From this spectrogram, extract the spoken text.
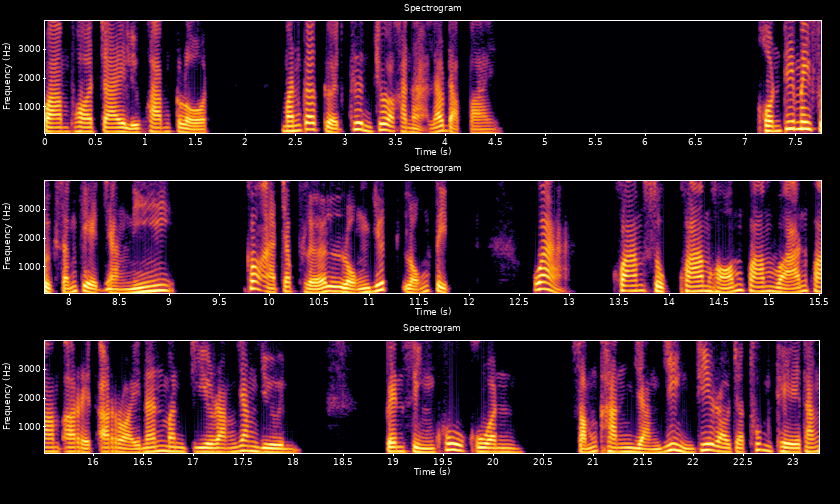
ความพอใจหรือความโกรธ มันก็เกิดขึ้นชั่วขณะแล้วดับไป คนที่ไม่ฝึกสังเกตอย่างนี้ ก็อาจจะเผลอหลงยึดหลงติด ว่าความสุขความหอมความหวานความอร็ดอร่อยนั้นมันจีรังยั่งยืน เป็นสิ่งคู่ควรสำคัญอย่างยิ่งที่เราจะทุ่มเททั้ง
